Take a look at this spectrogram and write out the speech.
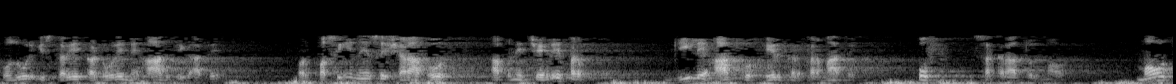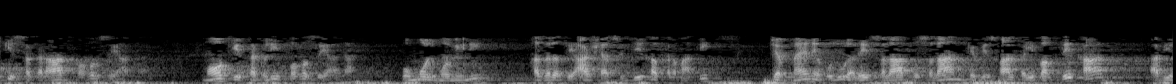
حضور اس طرح کٹورے میں ہاتھ بھگاتے اور پسینے سے شراب اپنے چہرے پر گیلے ہاتھ کو پھیر کر فرماتے اف سکرات الموت۔ موت کی سکرات بہت زیادہ موت کی تکلیف بہت زیادہ ام المومنی حضرت عاشا صدیقہ فرماتی، جب میں نے حضور علیہ السلاط وسلام کے وصال کا یہ وقت دیکھا، اب یہ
